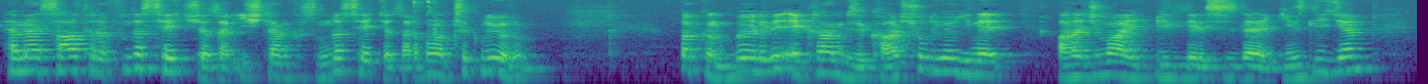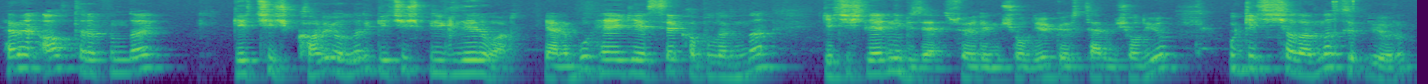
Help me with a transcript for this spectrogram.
Hemen sağ tarafında seç yazar. İşlem kısmında seç yazar. Buna tıklıyorum. Bakın böyle bir ekran bizi karşılıyor. Yine aracıma ait bilgileri sizlere gizleyeceğim. Hemen alt tarafında geçiş, karayolları geçiş bilgileri var. Yani bu HGS kapılarından geçişlerini bize söylemiş oluyor, göstermiş oluyor. Bu geçiş alanına tıklıyorum.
